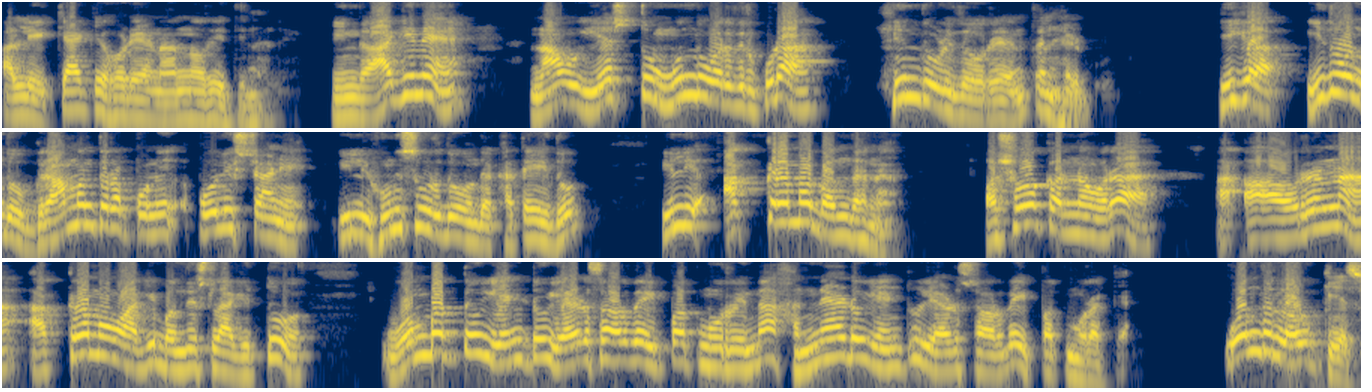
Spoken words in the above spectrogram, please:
ಅಲ್ಲಿ ಕ್ಯಾಕೆ ಹೊಡೆಯೋಣ ಅನ್ನೋ ರೀತಿನಲ್ಲಿ. ಹಿಂಗಾಗಿನೇ ನಾವು ಎಷ್ಟು ಮುಂದುವರೆದ್ರು ಕೂಡ ಹಿಂದುಳಿದವ್ರೆ ಅಂತ ಹೇಳ್ಬೋದು. ಈಗ ಇದು ಒಂದು ಗ್ರಾಮಾಂತರ ಪೊಲೀಸ್ ಠಾಣೆ ಇಲ್ಲಿ ಹುಣಸೂರ್ದು ಒಂದು ಕತೆ ಇದು. ಇಲ್ಲಿ ಅಕ್ರಮ ಬಂಧನ. ಅಶೋಕ್ ಅನ್ನೋವರ ಅವರನ್ನ ಅಕ್ರಮವಾಗಿ ಬಂಧಿಸಲಾಗಿತ್ತು. ಒಂಬತ್ತು ಎಂಟು ಎರಡು ಸಾವಿರದ ಇಪ್ಪತ್ತ್ ಮೂರರಿಂದ ಹನ್ನೆರಡು ಎಂಟು ಎರಡು ಸಾವಿರದ ಇಪ್ಪತ್ತ್ ಮೂರಕ್ಕೆ ಒಂದು ಲವ್ ಕೇಸ್.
